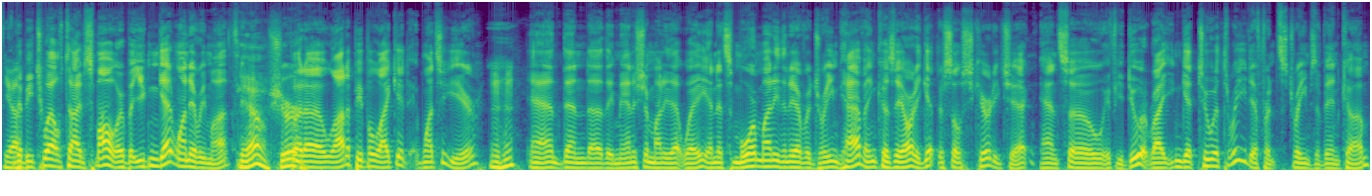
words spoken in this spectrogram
Yeah. It'll be 12 times smaller, but you can get one every month. Yeah, sure. But uh, a lot of people like it once a year, and then uh, they manage their money that way, and it's more money than they ever dreamed having because they already get their Social Security check. And so, if you do it right, you can get two or three different streams of income,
